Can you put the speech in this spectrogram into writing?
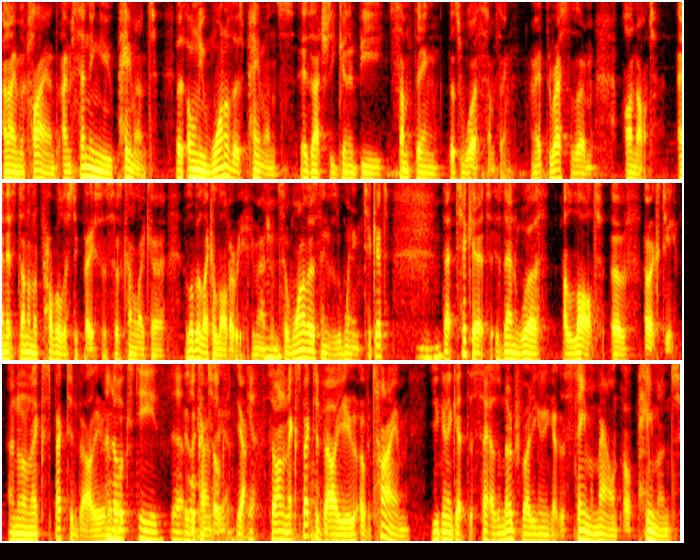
and I'm a client, I'm sending you payment, but only one of those payments is actually going to be something that's worth something, right? The rest of them are not. And it's done on a probabilistic basis. So it's kind of like a, a little bit like a lottery, if you imagine. Mm-hmm. So one of those things is a winning ticket. That ticket is then worth a lot of OXT. And on an expected value, And OXT is the is a currency. token. Yeah. So on an expected value over time, you're going to get the same as a node provider. You're going to get the same amount of payment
